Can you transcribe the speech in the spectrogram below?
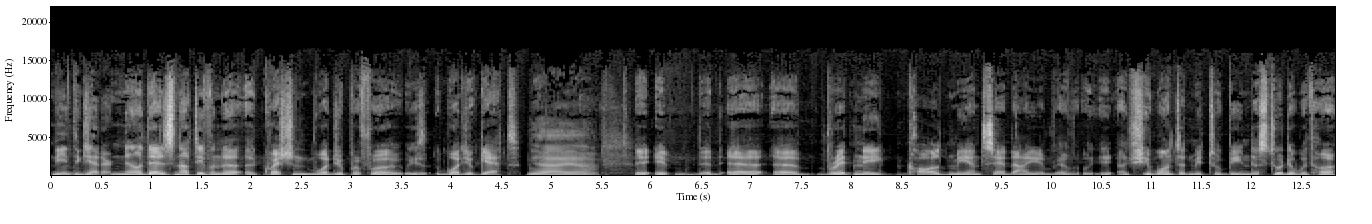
being together? No, there's not even a, a question what you prefer is what you get. Yeah, yeah. It, it, uh, uh, Britney called me and said I uh, she wanted me to be in the studio with her.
